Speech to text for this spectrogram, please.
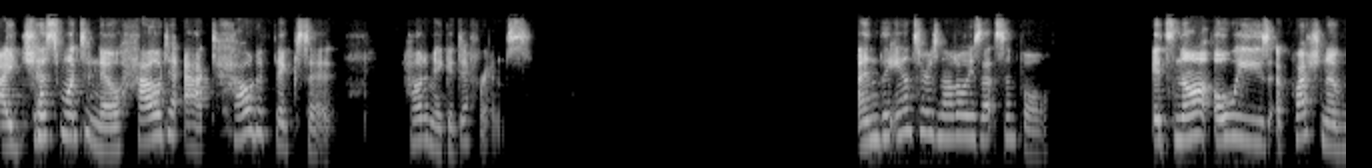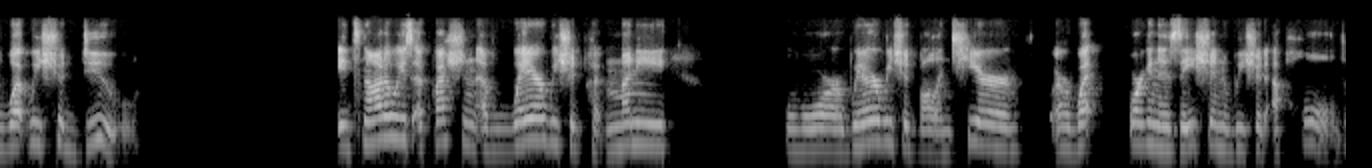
I just want to know how to act, how to fix it, how to make a difference. And the answer is not always that simple. It's not always a question of what we should do it's not always a question of where we should put money or where we should volunteer or what organization we should uphold.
